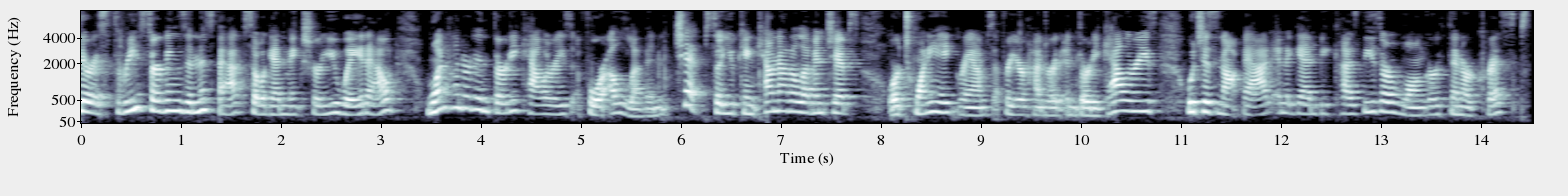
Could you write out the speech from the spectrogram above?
There is three servings in this bag, so again, make sure you weigh it out. 130 calories for 11 chips. So you can count out 11 chips or 28 grams for your 130 calories calories, which is not bad. And again, because these are longer, thinner crisps,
